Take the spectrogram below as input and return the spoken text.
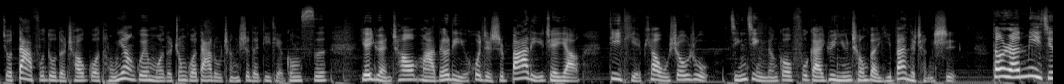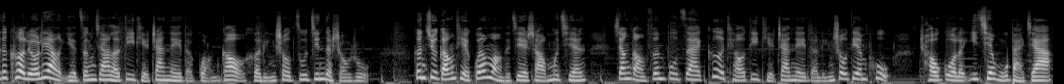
就大幅度的超过同样规模的中国大陆城市的地铁公司，也远超马德里或者是巴黎这样地铁票务收入仅仅能够覆盖运营成本一半的城市。当然，密集的客流量也增加了地铁站内的广告和零售租金的收入。根据港铁官网的介绍，目前香港分布在各条地铁站内的零售店铺超过了一千五百家，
